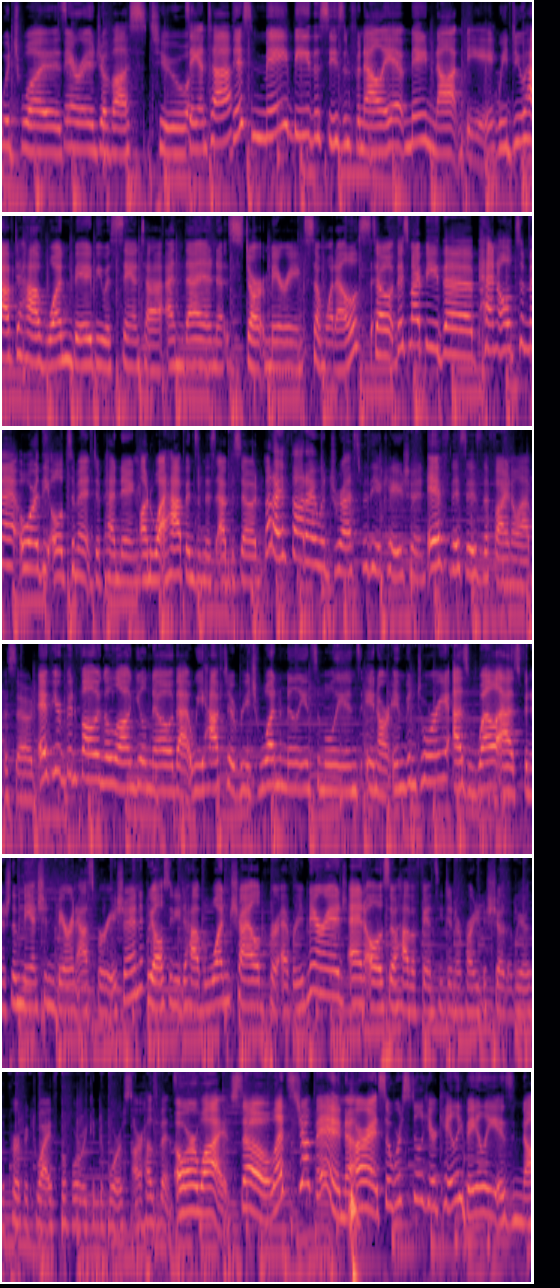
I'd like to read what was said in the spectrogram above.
which was marriage of us to Santa. This may be the season finale. It may not be. We do have to have one baby with Santa and then start marrying someone else. So this might be the penultimate or the ultimate depending on what happens in this episode. But I thought I would dress for the occasion if this is the final episode. If you've been following along, you'll know that we have to reach 1 million simoleons in our inventory as well as finish the mansion baron aspiration. We also need to have one child per every marriage and also have a fancy dinner party to show that we are the perfect wife before we can divorce our husbands or wives. So let's jump in. All right, so we're still here. Kaylee Bailey is not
